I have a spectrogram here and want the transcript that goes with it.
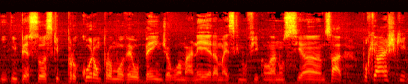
em, pessoas que procuram promover o bem de alguma maneira, mas que não ficam anunciando, sabe? Porque eu acho que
